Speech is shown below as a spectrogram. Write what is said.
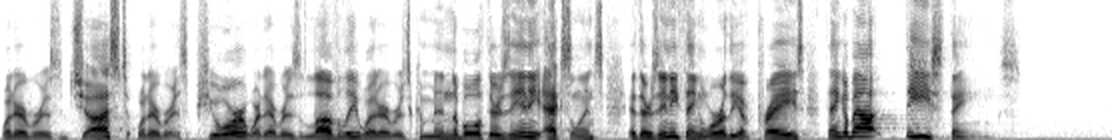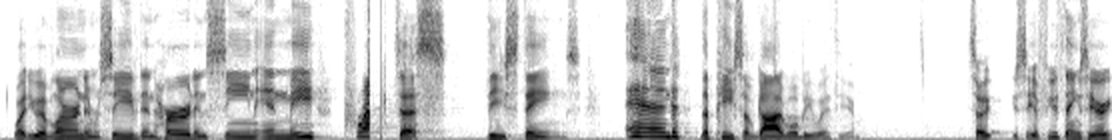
whatever is just, whatever is pure, whatever is lovely, whatever is commendable, if there's any excellence, if there's anything worthy of praise, think about these things. What you have learned and received and heard and seen in me, practice these things, and the peace of God will be with you. So you see a few things here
